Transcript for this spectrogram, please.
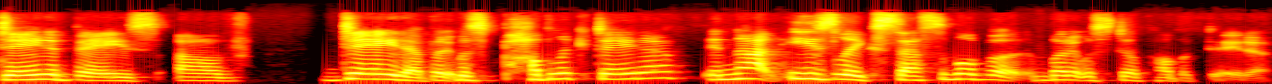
database of data, but it was public data and not easily accessible, but but it was still public data.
